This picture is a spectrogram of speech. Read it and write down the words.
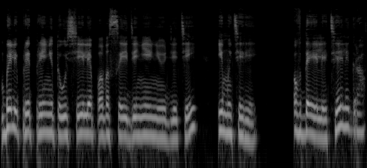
Были предприняты усилия по воссоединению детей и матерей. В Daily Telegraph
